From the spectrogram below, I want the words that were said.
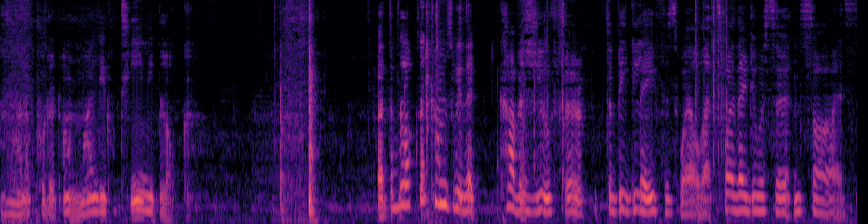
I'm going to put it on my little teeny block but the block that comes with it covers you for the big leaf as well. That's why they do a certain size.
